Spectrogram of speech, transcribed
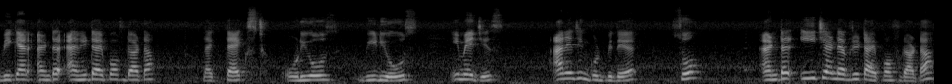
We can enter any type of data like text audios videos images anything could be there. So enter each and every type of data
